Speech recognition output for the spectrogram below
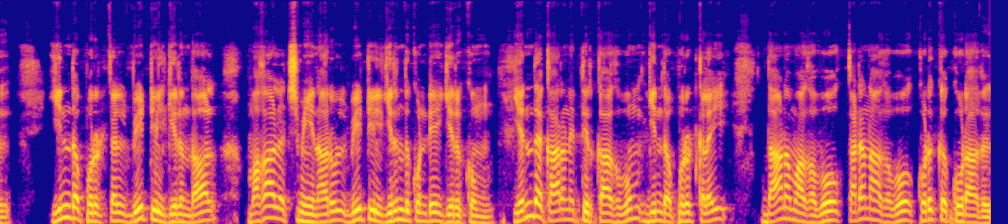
இந்த பொருட்கள் வீட்டில் இருந்தால் மகாலட்சுமியின் அருள் வீட்டில் இருந்து கொண்டே இருக்கும். எந்த காரணத்திற்காகவும் இந்த பொருட்களை தானமாகவோ கடனாகவோ கொடுக்கக்கூடாது.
